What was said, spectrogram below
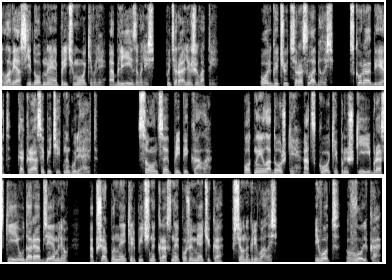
Ловя съедобное, причмокивали, облизывались, потирали животы. Ольга чуть расслабилась. Скоро обед, как раз аппетитно гуляют. Солнце припекало. Потные ладошки, отскоки, прыжки, броски, удары об землю. Обшарпанная кирпично-красная кожа мячика все нагревалось. И вот Волька,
